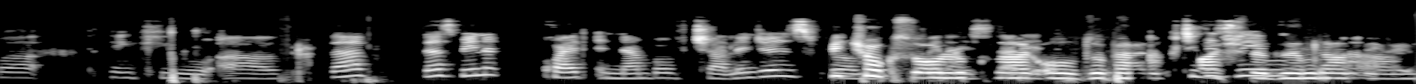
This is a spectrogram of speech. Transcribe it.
Well, thank you. Uh, that there's been quite a number of challenges birçok zorluklar oldu ben başladığımdan beri Um,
